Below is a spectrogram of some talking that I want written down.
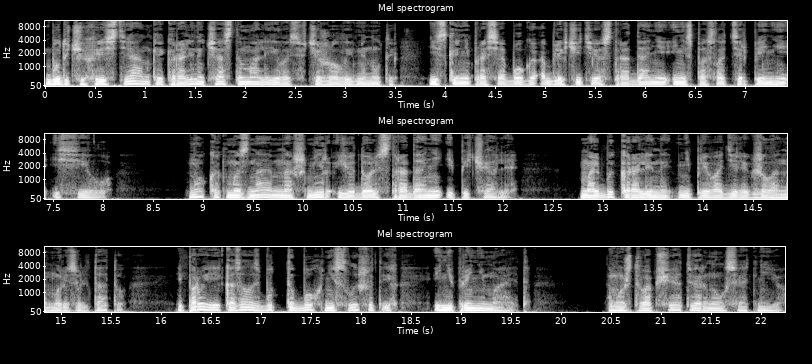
Будучи христианкой, Каролина часто молилась в тяжелые минуты, искренне прося Бога облегчить ее страдания и не спаслать терпение и силу. Но, как мы знаем, наш мир — юдоль страданий и печали — Мольбы Каролины не приводили к желанному результату, и порой ей казалось, будто Бог не слышит их и не принимает, а может, вообще отвернулся от нее.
